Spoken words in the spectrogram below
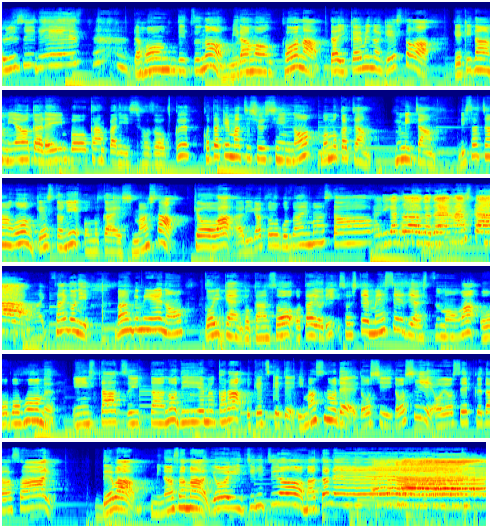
い嬉しいです。で本日のミラモンコーナー第1回目のゲストは劇団宮若レインボーカンパニー所属小竹町出身のももかちゃん、ふみちゃん、りさちゃんをゲストにお迎えしました。今日はありがとうございました。たありがとうございましたはい。最後に番組へのご意見、ご感想、お便り、そしてメッセージや質問は応募フォーム、インスタ、ツイッターの DM から受け付けていますので、どしどしお寄せください。では、皆様、良い一日を。またねバイバイ。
